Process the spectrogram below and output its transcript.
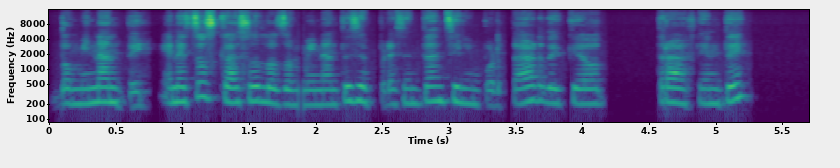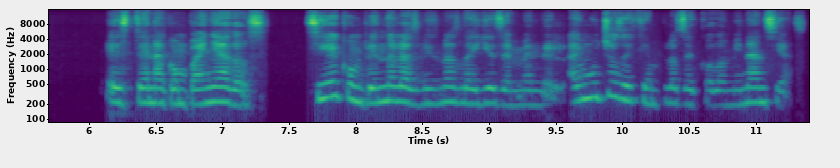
dominante. En estos casos, los dominantes se presentan sin importar de qué gente estén acompañados. Sigue cumpliendo las mismas leyes de Mendel. Hay muchos ejemplos de codominancias,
